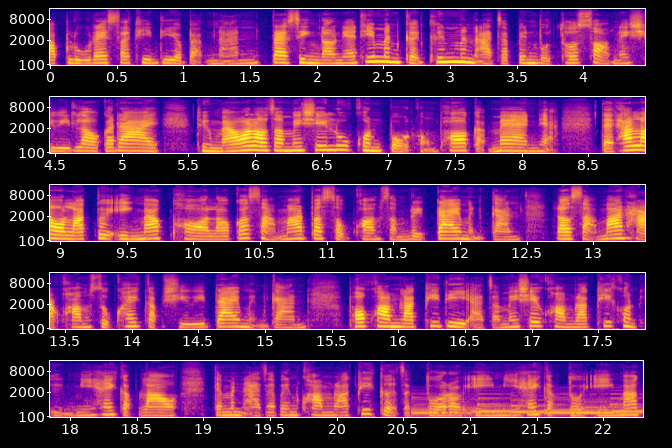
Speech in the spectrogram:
รับรู้ได้สัทีเดียวแบบนั้น แต่สิ่งเหล่านี้ที่มันเกิดขึ้นมันอาจจะเป็นบททดสอบในชีวิตเราก็ได้ ถึงแม้ว่าเราจะไม่ใช่ลูกคนโปรดของพ่อกับแม่เนี่ย แต่ถ้าเรารักตัวเองมากพอเราก็สามารถประสบความสำเร็จได้เหมือนกัน เราสามารถหาความสุขให้กับชีวิตได้เหมือนกัน เพราะความรักที่ดีอาจจะไม่ใช่ความรักที่คนอื่นมีให้กับเรา แต่มันอาจจะเป็นความรักที่เกิดจากตัวเราเองมีให้กับตัวเองมาก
